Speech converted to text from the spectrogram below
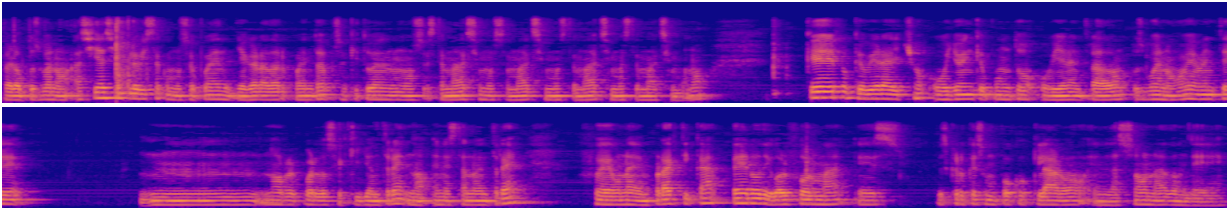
pero pues bueno, así a simple vista como se pueden llegar a dar cuenta, pues aquí tenemos este máximo, este máximo, este máximo, este máximo, ¿no? ¿Qué es lo que hubiera hecho o yo en qué punto hubiera entrado? Pues bueno, obviamente mmm, no recuerdo si aquí yo entré, no, en esta no entré, fue una en práctica, pero de igual forma es, pues creo que es un poco claro en la zona donde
